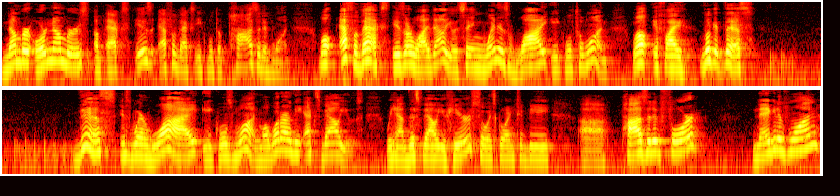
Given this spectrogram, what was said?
number or numbers of x is f of x equal to positive 1? Well, f of x is our y value. It's saying when is y equal to 1? Well, if I look at this, this is where y equals 1. Well, what are the x values? We have this value here, so it's going to be uh, positive 4, negative 1,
